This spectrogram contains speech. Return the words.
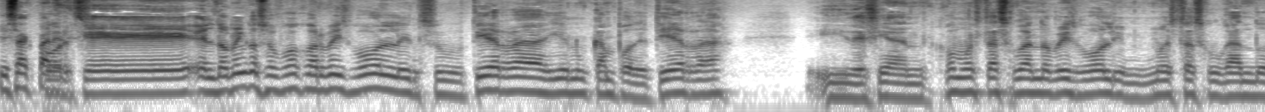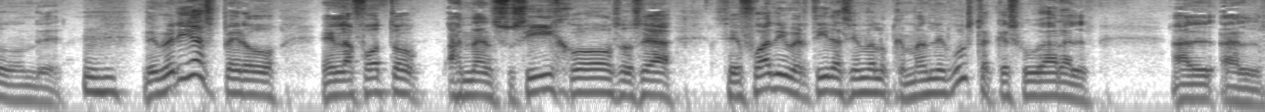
Isaac, porque el domingo se fue a jugar béisbol en su tierra y en un campo de tierra y decían, ¿cómo estás jugando béisbol y no estás jugando donde deberías? Pero en la foto andan sus hijos, o sea, se fue a divertir haciendo lo que más le gusta, que es jugar al, al, al,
